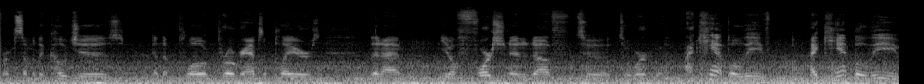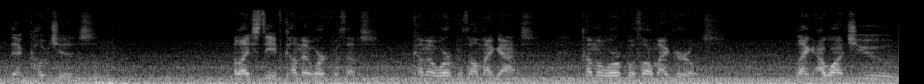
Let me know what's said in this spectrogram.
from some of the coaches and the programs and players that I'm, you know, fortunate enough to, to work with. I can't believe, I can't believe that coaches like, Steve, come and work with us. Come and work with all my guys. Come and work with all my girls. Like, I want you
